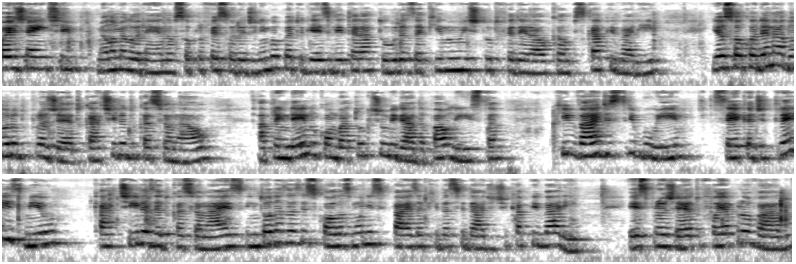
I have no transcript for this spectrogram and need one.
Oi, gente. Meu nome é Lorena, sou professora de Língua Portuguesa e Literaturas aqui no Instituto Federal Campus Capivari e eu sou coordenadora do projeto Cartilha Educacional Aprendendo com Batuque de Umbigada Paulista, que vai distribuir cerca de 3 mil cartilhas educacionais em todas as escolas municipais aqui da cidade de Capivari. Esse projeto foi aprovado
